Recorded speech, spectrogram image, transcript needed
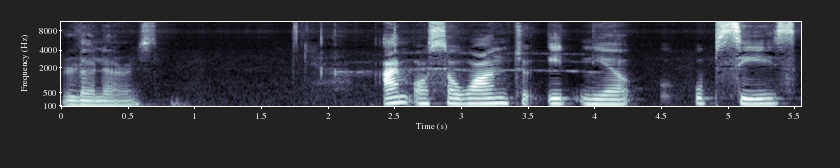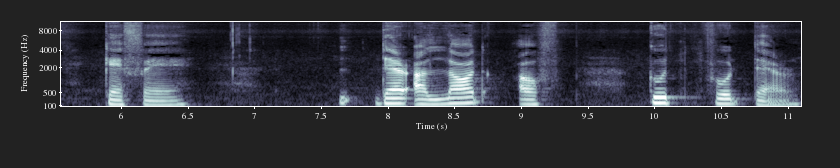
learners. I'm also want to eat near UPSI's cafe. There are a lot of good food there.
